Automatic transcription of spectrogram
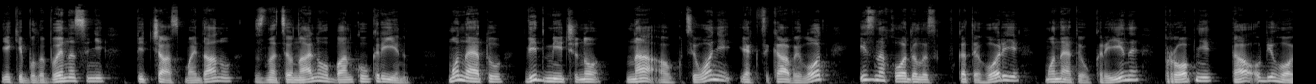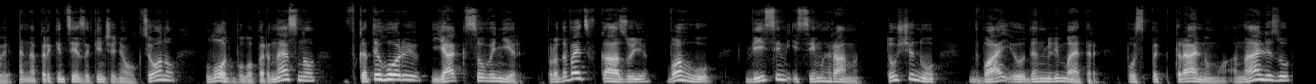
які були винесені під час майдану з Національного банку України. Монету відмічено на аукціоні як цікавий лот і знаходились в категорії монети України, пробні та обігові. Наприкінці закінчення аукціону лот було перенесено в категорію як сувенір. Продавець вказує вагу 8,7 грами, товщину 2,1 мм. По спектральному аналізу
